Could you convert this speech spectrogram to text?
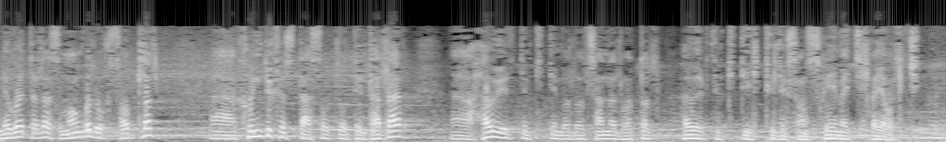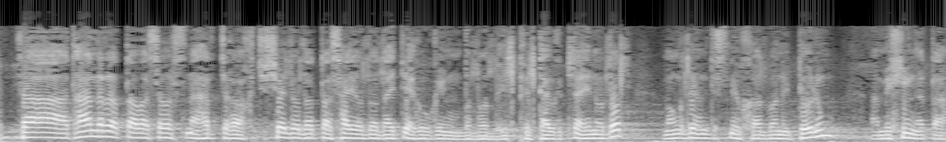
нөгөө талаас Монгол их судлал хөндөх ёстой асуудлуудын талаар хов эрдэмтдийн бол санал бодол хов эрдэмтдийн илтгэлийг сонсох юм ажиллагаа явуулж байна. За та нар одоо бас өөрснөө харж байгаа бох жишээлбэл одоо сая бол Адиа хүүгийн бол илтгэл тавигдлаа. Энэ бол Монголын үндэсний өх холбооны дөрөв мэхийн одоо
